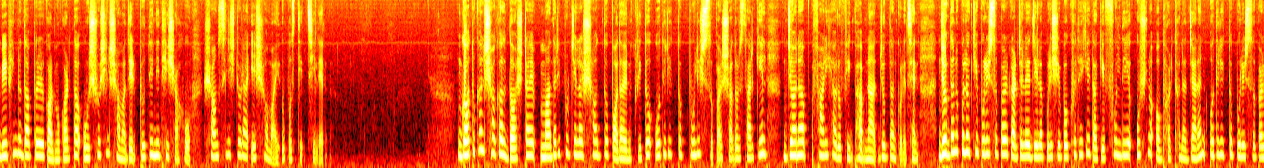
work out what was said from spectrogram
বিভিন্ন দপ্তরের কর্মকর্তা ও সুশীল সমাজের প্রতিনিধি সহ সংশ্লিষ্টরা এ সময় উপস্থিত ছিলেন। গতকাল সকাল দশটায় মাদারীপুর জেলার সদ্য পদায়নকৃত অতিরিক্ত পুলিশ সুপার সদর সার্কেল জনাব ফারিহা রফিক ভাবনা যোগদান করেছেন। যোগদান উপলক্ষে পুলিশ সুপার কার্যালয়ে জেলা পুলিশের পক্ষ থেকে তাকে ফুল দিয়ে উষ্ণ অভ্যর্থনা জানান অতিরিক্ত police super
